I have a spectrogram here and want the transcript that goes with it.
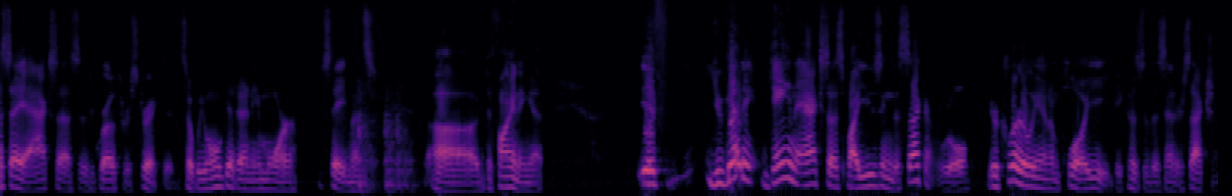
SA access is growth restricted. So we won't get any more statements uh, defining it. if you get, gain access by using the second rule, you're clearly an employee because of this intersection.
